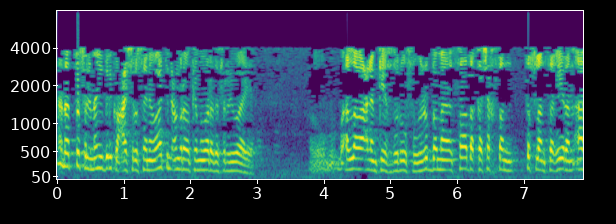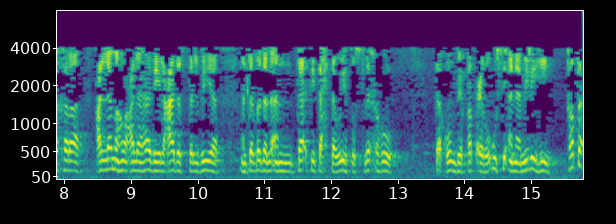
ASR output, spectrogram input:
هذا الطفل ما يدرك عشر سنوات عمره كما ورد في الرواية. الله أعلم كيف ظروفه. ربما صادق شخصا طفلا صغيرا آخر علمه على هذه العادة السلبية. أنت بدل أن تأتي تحتويه تصلحه تقوم بقطع رؤوس أنامله. قطع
